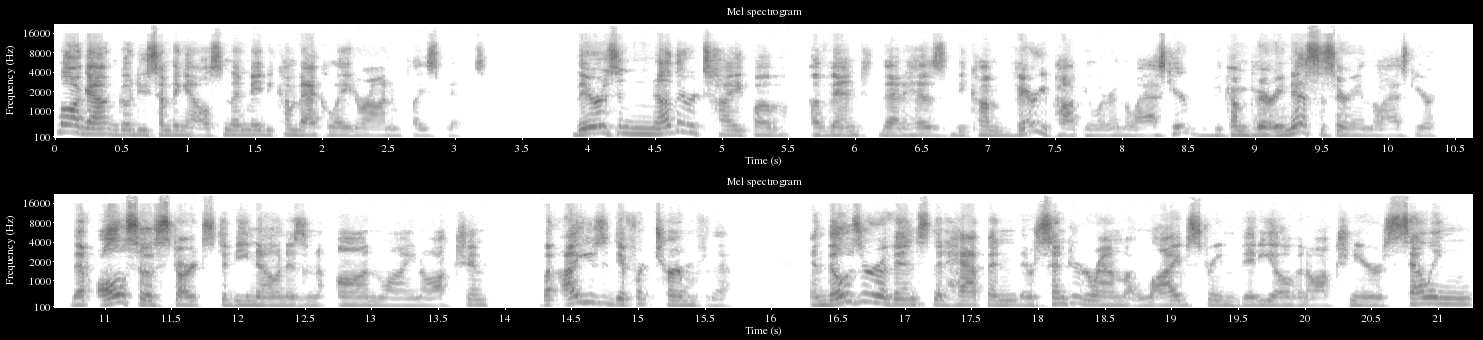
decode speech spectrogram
log out and go do something else and then maybe come back later on and place bids there is another type of event that has become very popular in the last year, become very necessary in the last year, that also starts to be known as an online auction. But I use a different term for that. And those are events that happen, they're centered around a live stream video of an auctioneer selling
